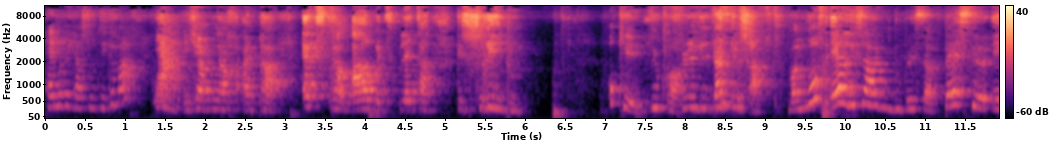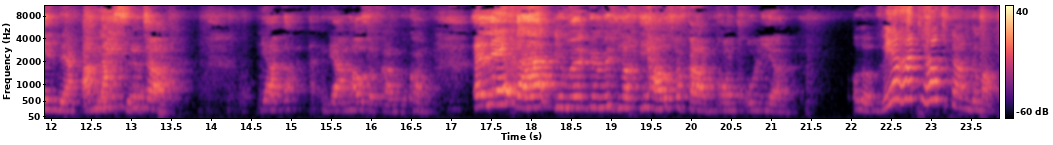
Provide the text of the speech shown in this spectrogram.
Henry, hast du die gemacht? Ja, ich habe noch ein paar extra Arbeitsblätter geschrieben. Okay, super. Für die Danke. Man muss ehrlich sagen, du bist der Beste in der Am nächsten Klasse. Tag. Ja, wir haben Hausaufgaben bekommen. Herr Lehrer, wir, mü- wir müssen noch die Hausaufgaben kontrollieren. Oder wer hat die Hausaufgaben gemacht?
